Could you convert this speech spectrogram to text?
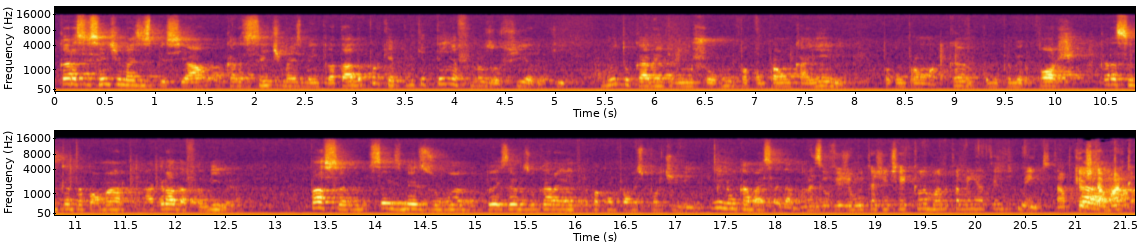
O cara se sente mais especial, o cara se sente mais bem tratado. Por quê? Porque tem a filosofia do que muito cara entra no showroom para comprar um Cayenne, para comprar um Macan, como o primeiro Porsche. O cara se encanta com a marca, agrada a família. Passa seis meses, um ano, dois anos, o cara entra para comprar um esportivinho e nunca mais sai da marca. Mas eu vejo muita gente reclamando também em atendimento, tá? Porque eu Cara, acho que a marca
